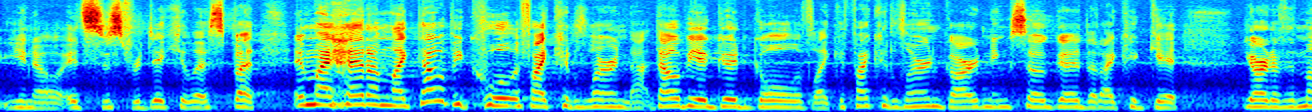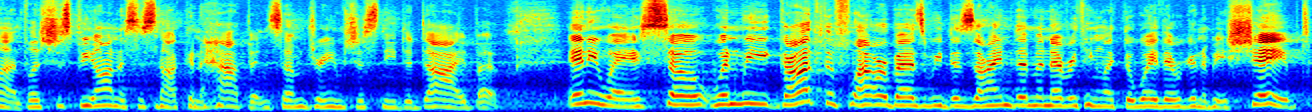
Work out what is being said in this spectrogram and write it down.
you know, it's just ridiculous. But in my head, I'm like, that would be cool if I could learn that. That would be a good goal of like, if I could learn gardening so good that I could get yard of the month. Let's just be honest, it's not going to happen. Some dreams just need to die. But anyway, so when we got the flower beds, we designed them and everything like the way they were going to be shaped.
